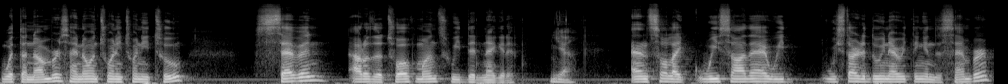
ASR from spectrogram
with the numbers, I know in 2022, seven out of the 12 months we did negative yeah and so like we saw that we we started doing everything in december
